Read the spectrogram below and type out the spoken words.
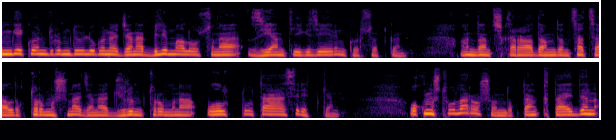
эмгек өндүрүмдүүлүгүнө жана билим алуусуна зыян тийгизээрин көрсөткөн. Андан тышкары адамдын социалдык турмушуна жана жүрүм турумуна олуттуу таасир эткен. Окумуштуулар ошондуктан кытайдын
